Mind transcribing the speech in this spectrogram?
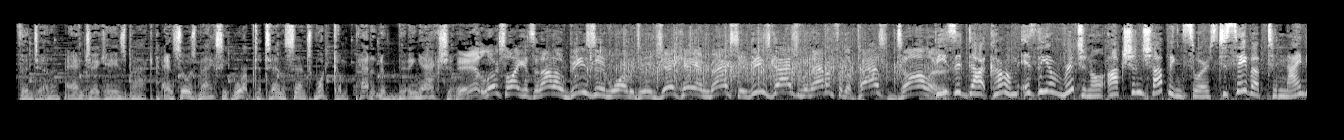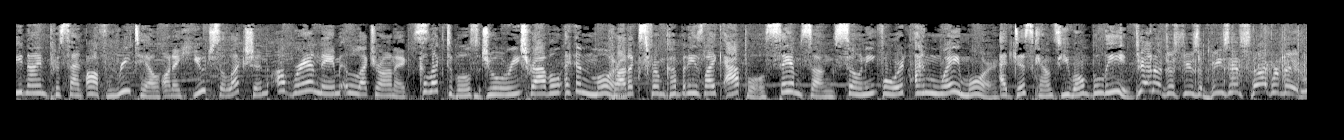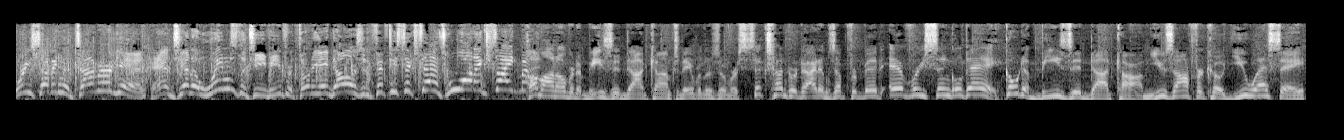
then Jenna, and JK is back. And so is Maxi. We're up to 10 cents. What competitive bidding action? It looks like it's an auto Beezid war between JK and Maxi. These guys have been at it for the past dollar. Beezid.com is the original auction shopping source to save up to 99% off retail on a huge selection of brand name electronics, collectibles, jewelry, travel, and more. Products from companies like Apple, Samsung, Sony, Ford, and way more at discounts you won't believe. Jenna just used a Beezid sniper bid, resetting the timer again. And Jenna wins the TV for $38.56. What excitement! Come on over to Beezid.com today where there's over 600 items up for bid every single day. Go to Beezid.com, use offer code USA,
